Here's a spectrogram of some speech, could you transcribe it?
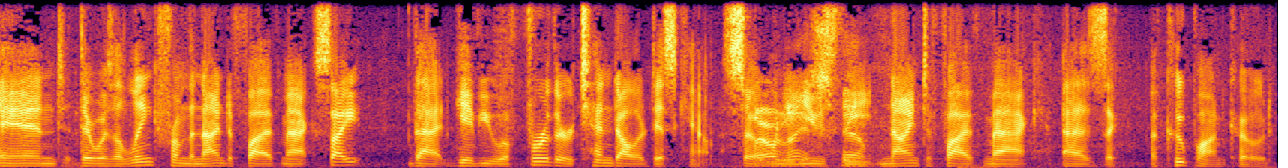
and there was a link from the nine to five Mac site that gave you a further ten dollar discount. So Oh, when nice, you use yeah. the nine to five Mac as a, a coupon code,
